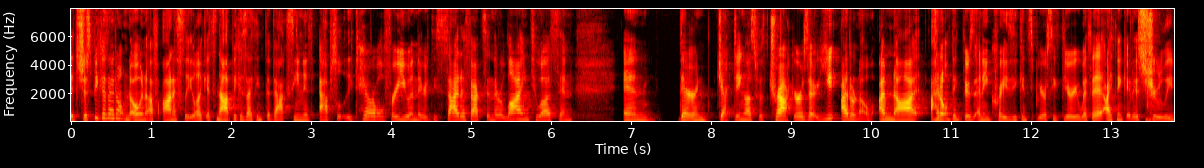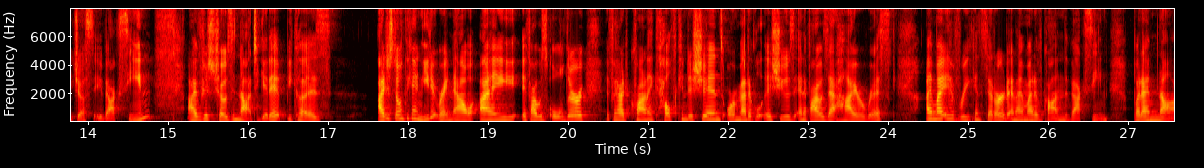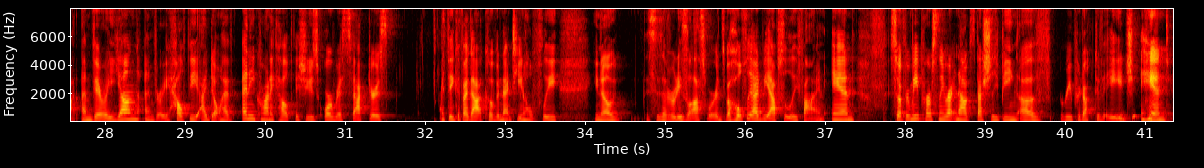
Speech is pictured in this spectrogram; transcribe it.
it's just because I don't know enough, honestly. Like, it's not because I think the vaccine is absolutely terrible for you and there's these side effects and they're lying to us and, and they're injecting us with trackers. I don't know. I'm not, I don't think there's any crazy conspiracy theory with it. I think it is truly just a vaccine. I've just chosen not to get it because I just don't think I need it right now. I if I was older, if I had chronic health conditions or medical issues and if I was at higher risk, I might have reconsidered and I might have gotten the vaccine. But I'm not. I'm very young, I'm very healthy. I don't have any chronic health issues or risk factors. I think if I got COVID-19, hopefully, you know, this is everybody's last words, but hopefully I'd be absolutely fine. And so for me personally, right now, especially being of reproductive age and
